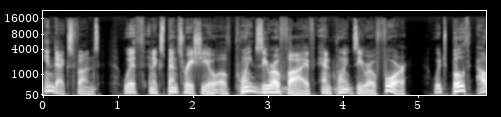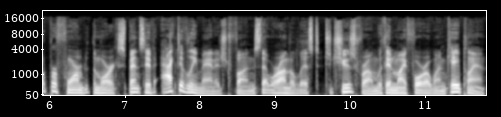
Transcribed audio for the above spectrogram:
index funds, with an expense ratio of 0.05 and 0.04, which both outperformed the more expensive actively managed funds that were on the list to choose from within my 401k plan.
